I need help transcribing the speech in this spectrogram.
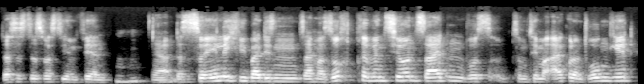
Das ist das, was die empfehlen. Mhm. Ja, das ist so ähnlich wie bei diesen, sag mal, Suchtpräventionsseiten, wo es zum Thema Alkohol und Drogen geht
